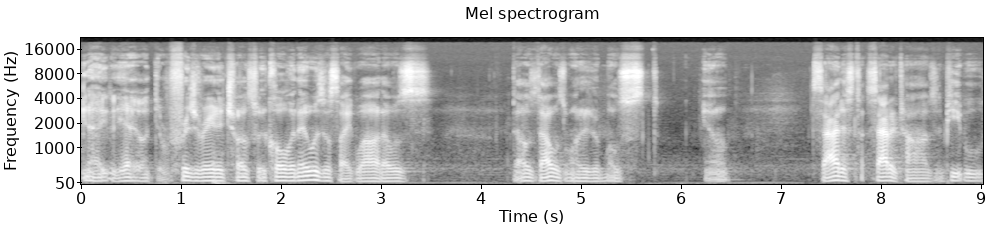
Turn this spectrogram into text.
you know, had like the refrigerated trucks for the COVID. It was just like wow, that was that was that was one of the most you know saddest sadder times and people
